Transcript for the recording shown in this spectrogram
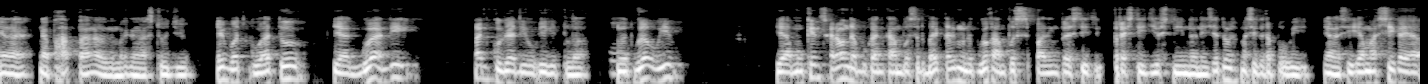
Ya nggak nggak apa-apa kalau mereka gak setuju. Tapi buat gue tuh, ya gue nanti kan kuliah di UI gitu loh. Hmm. Menurut gue UI, ya mungkin sekarang udah bukan kampus terbaik, tapi menurut gue kampus paling prestigi- prestisius di Indonesia tuh masih tetap UI. Ya nggak sih? Yang masih kayak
